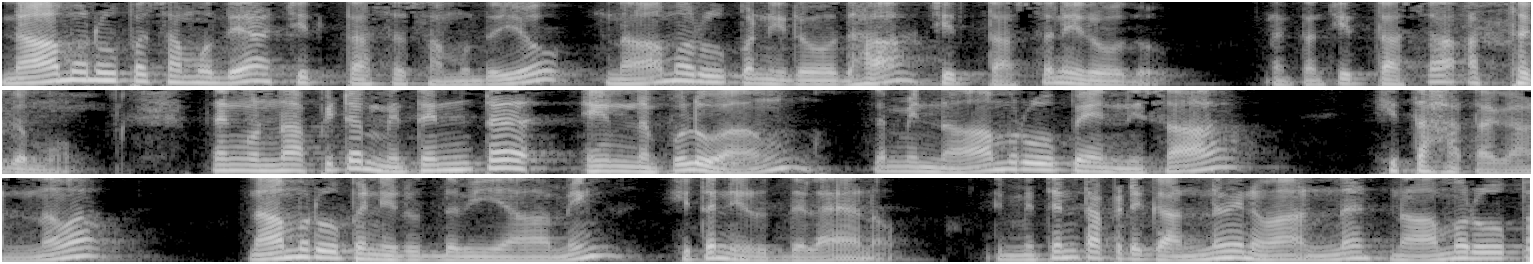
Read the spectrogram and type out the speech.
නාම රූප සමුදය චිත්තස්ස සමුදයෝ නාම රූප නිරෝධා චිත්තස්ස නිරෝධෝ. නැත්නම් චිත්තස්ස අත්ථගමෝ. දැන් ඔන්න අපිට මෙතෙන්ට එන්න පුළුවන්. දැන් මේ නාම රූපයෙන් නිසා හිත හට ගන්නවා. නාම රූප නිරුද්ධ වියාමෙන් හිත නිරුද්ධ වෙලා යනවා. ඉතින් මෙතෙන්ට අපිට ගන්න වෙනවා අන්න නාම රූප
